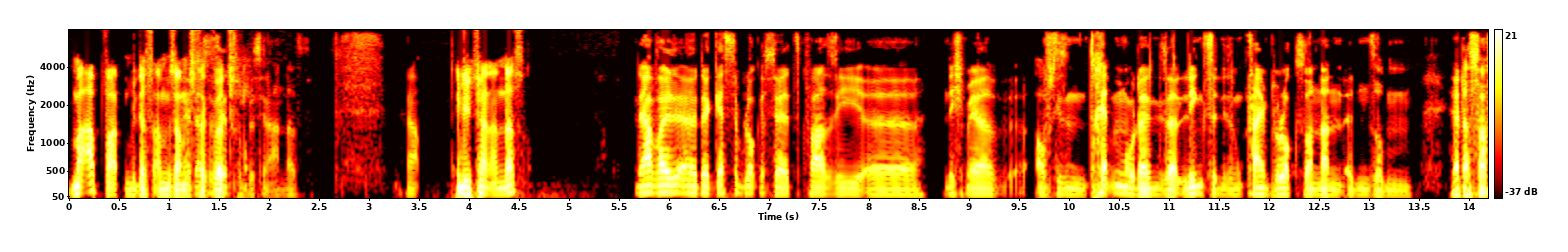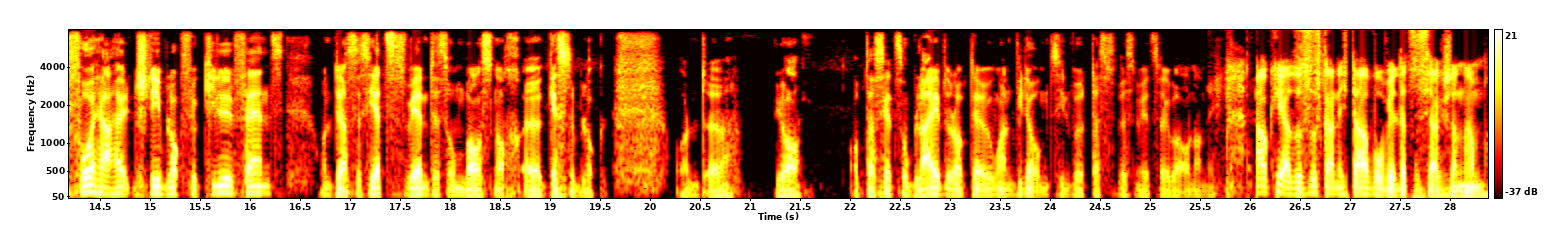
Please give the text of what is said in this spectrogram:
Mal abwarten, wie das am Ja, Samstag das ist wird. jetzt ein bisschen anders. Inwiefern anders? Ja, weil äh, der Gästeblock ist ja jetzt quasi äh, nicht mehr auf diesen Treppen oder in dieser links in diesem kleinen Block, sondern in so einem, ja, das war vorher halt ein Stehblock für Kiel-Fans und das ist jetzt während des Umbaus noch äh, Gästeblock. Und äh, ja, ob das jetzt so bleibt oder ob der irgendwann wieder umziehen wird, das wissen wir jetzt selber auch noch nicht. Ah, okay, also es ist gar nicht da, wo wir letztes Jahr gestanden haben.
